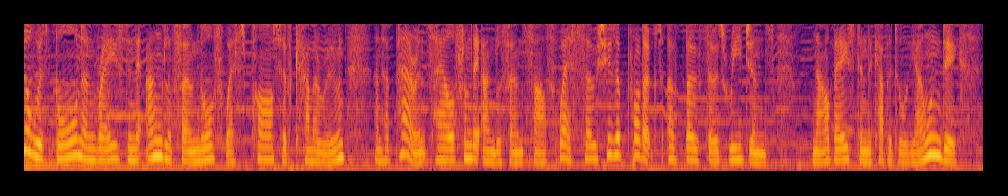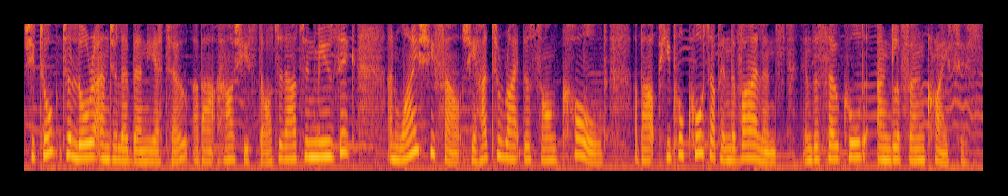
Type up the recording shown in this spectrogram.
Olga was born and raised in the Anglophone northwest part of Cameroon, and her parents hail from the Anglophone southwest, so she's a product of both those regions. Now based in the capital Yaoundé, she talked to Laura Angela Bagnetto about how she started out in music and why she felt she had to write the song Cold about people caught up in the violence in the so called Anglophone crisis.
